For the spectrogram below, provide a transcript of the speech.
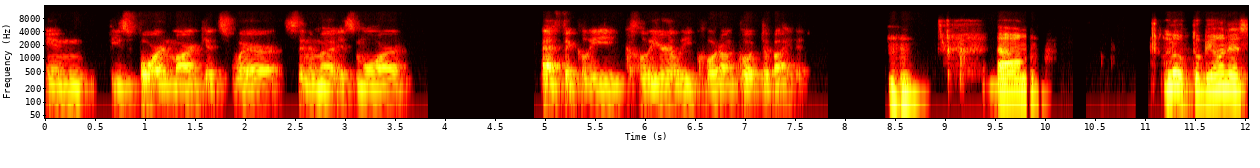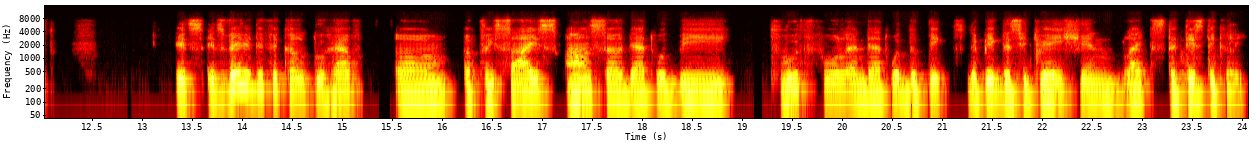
in these foreign markets where cinema is more ethically, clearly, quote unquote, divided? Mm-hmm. Um, look, to be honest, it's it's very difficult to have um, a precise answer that would be truthful and that would depict depict the situation like statistically.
